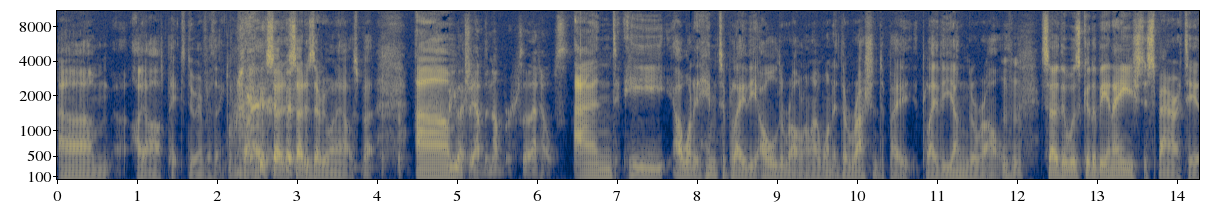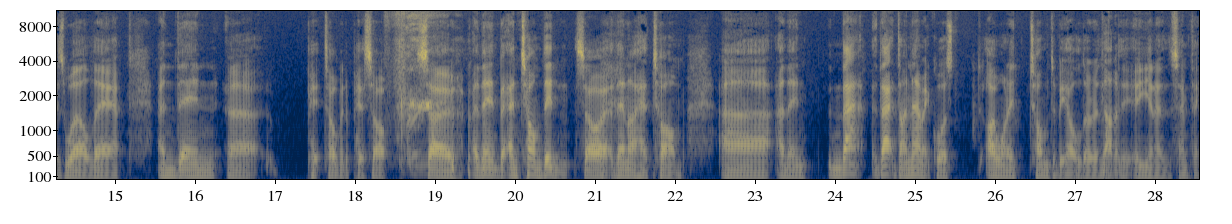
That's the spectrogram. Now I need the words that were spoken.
Um, I asked Pitt to do everything, but, so so does everyone else. But um, you actually have the number, so that helps. and he I wanted him to play the older role and I wanted the Russian to play play the younger role. Mm-hmm. So there was going to be an age disparity as well there. And then uh Pitt told me to piss off. So and then and Tom didn't. So I, then I had Tom. Uh and then that that dynamic was I wanted Tom to be older and uh, you know the same thing.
